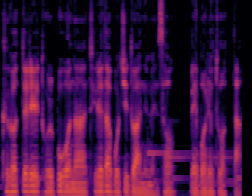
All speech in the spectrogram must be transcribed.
그것들을 돌보거나 들여다보지도 않으면서 내버려 두었다.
